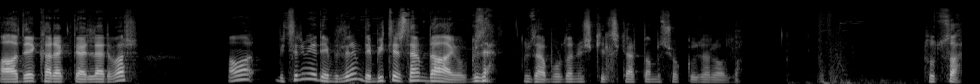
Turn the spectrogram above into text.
AD karakterler var. Ama bitirmeye de bitirsem daha iyi olur. Güzel. Güzel. Buradan 3 kill çıkartmamız çok güzel oldu. Tutsa.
